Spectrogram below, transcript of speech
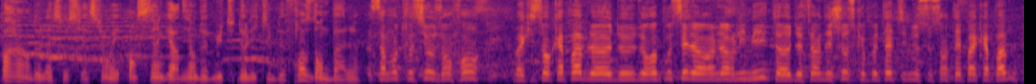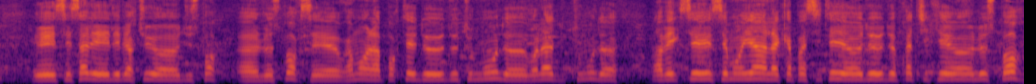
parrain de l'association et ancien gardien de but de l'équipe de France d'handball. Ça montre aussi aux enfants bah, qu'ils sont capables de, repousser leurs limites, de faire des choses que peut-être ils ne se sentaient pas capables. C'est ça les, vertus euh, du sport. Euh, le sport, c'est vraiment à la portée de, tout le monde. Euh, voilà, tout le monde avec ses, moyens, la capacité de, pratiquer le sport,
